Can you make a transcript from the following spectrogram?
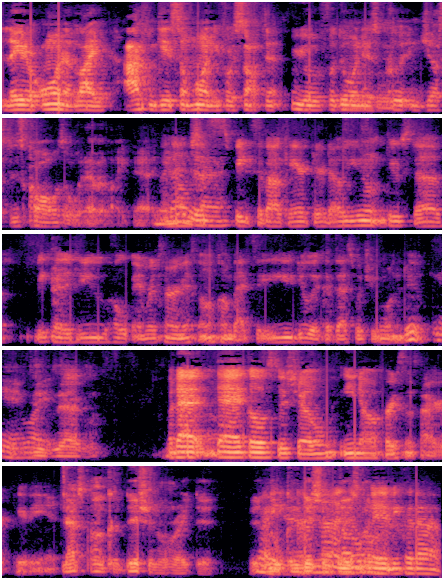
later on in life I can get some money for something, you know, for doing this mm-hmm. good and justice cause or whatever like that. You But know that what I'm just saying? speaks about character, though. You don't do stuff because you hope in return it's gonna come back to you. You do it because that's what you want to do. Yeah, right. Exactly. But that that goes to show, you know, a person's heart. Period. That's unconditional right there. There's Right. no I'm condition not doing on it it. because I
